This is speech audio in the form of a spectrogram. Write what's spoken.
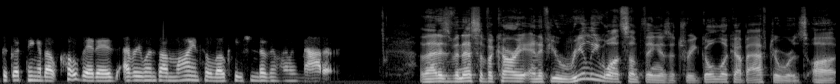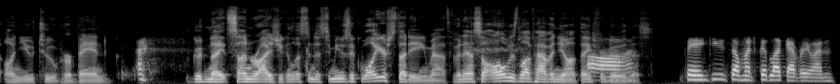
the good thing about COVID is everyone's online, so location doesn't really matter. That is Vanessa Vakharia. And if you really want something as a treat, go look up afterwards uh, on YouTube her band Good Night Sunrise. You can listen to some music while you're studying math. Vanessa, always love having you on. Thanks Aww. for doing this. Thank you so much. Good luck, everyone.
